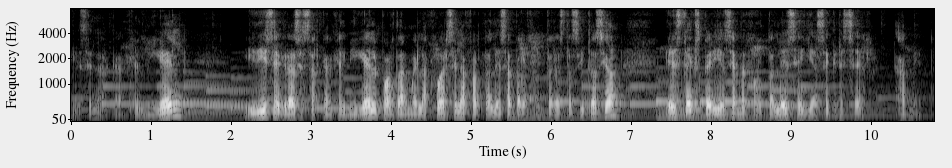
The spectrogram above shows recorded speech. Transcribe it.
Y es el Arcángel Miguel. Y dice, gracias Arcángel Miguel por darme la fuerza y la fortaleza para afrontar esta situación. Esta experiencia me fortalece y hace crecer. Amén.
